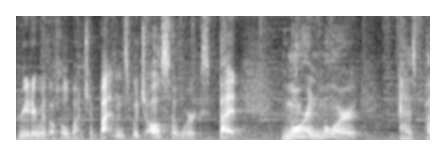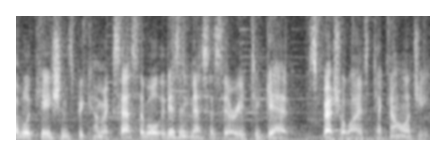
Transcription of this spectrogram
reader with a whole bunch of buttons, which also works, but more and more, as publications become accessible, it isn't necessary to get specialized technology.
